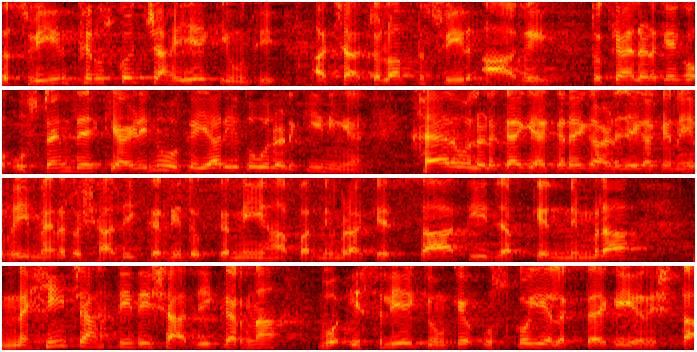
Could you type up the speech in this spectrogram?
तस्वीर फिर उसको चाहिए क्यों थी? अच्छा चलो अब तस्वीर आ गई। तो क्या लड़के को उस टाइम देख के आईडी नहीं हो कि यार ये तो वो लड़की नहीं है? खैर, वो लड़का क्या करेगा? अड़ जाएगा कि नहीं भाई, मैंने तो शादी करनी तो करनी यहाँ पर निमरा के साथ ही, जबकि निमरा नहीं चाहती थी शादी करना, वो इसलिए क्योंकि उसको ये लगता है कि ये रिश्ता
